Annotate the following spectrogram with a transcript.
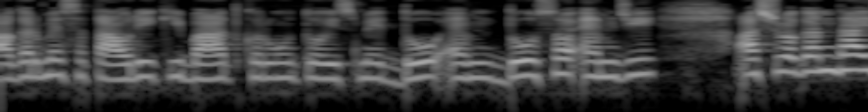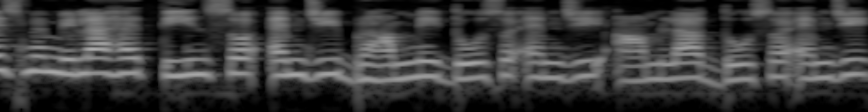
अगर मैं सतावरी की बात करूँ तो इसमें दो एम, दो सौ एम जी अश्वगंधा इसमें मिला है तीन सौ एम जी ब्राह्मी दो सौ एम जी आंवला दो सौ एम जी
